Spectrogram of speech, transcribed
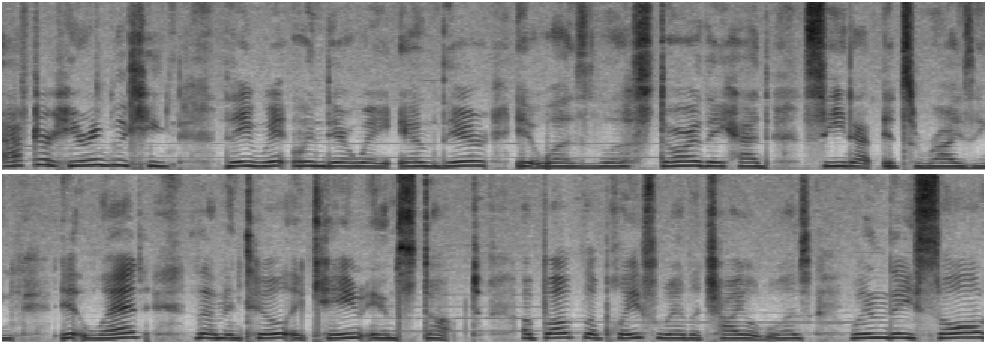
After hearing the king, they went on their way, and there it was, the star they had seen at its rising. It led them until it came and stopped above the place where the child was. When they saw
